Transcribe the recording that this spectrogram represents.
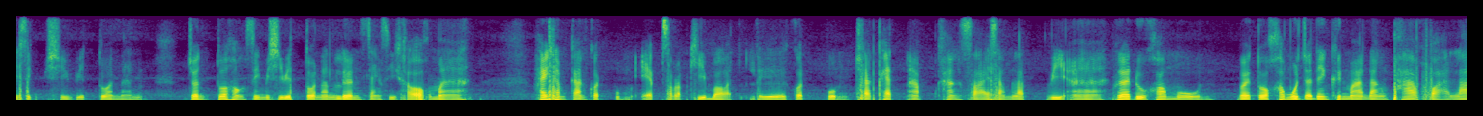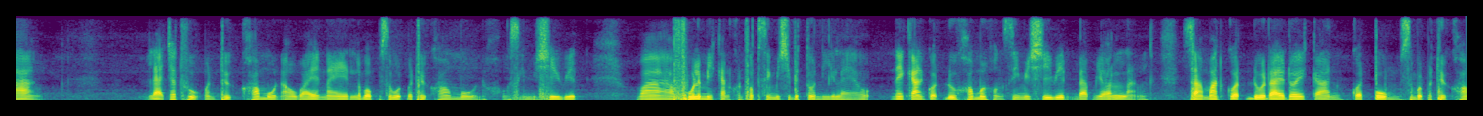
ๆ สิ่งมีชีวิตตัวนั้น จนตัวของสิ่งมีชีวิตตัวนั้นเลือนแสงสีขาวออกมา ให้ทำการกดปุ่ม F สำหรับคีย์บอร์ด หรือกดปุ่ม Trackpad Up ข้างซ้ายสำหรับ VR เพื่อดูข้อมูล ดยตัวข้อมูลจะเด้งขึ้นมาดังภาพขวาล่าง และจะถูกบันทึกข้อมูลเอาไว้ในระบบสมุดบันทึกข้อมูลของสิ่งมีชีวิตว่าผู้เล่นมีการค้นพบสิ่งมีชีวิตตัวนี้แล้ว ในการกดดูข้อมูลของสิ่งมีชีวิตแบบย้อนหลัง สามารถกดดูได้ด้วยการกดปุ่มสมุดบันทึกข้อ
